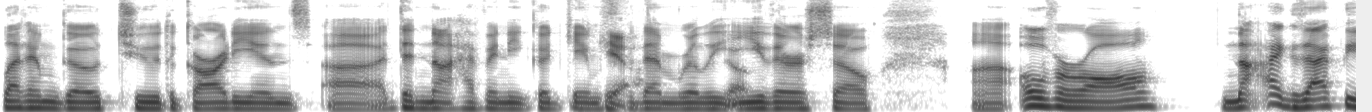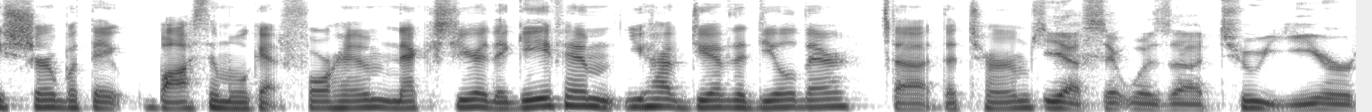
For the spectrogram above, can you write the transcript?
let him go to the Guardians. Uh, did not have any good games yeah. for them really either. So uh, overall, not exactly sure what they Boston will get for him next year. They gave him. You have? Do you have the deal there? The the terms? Yes, it was a two year,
